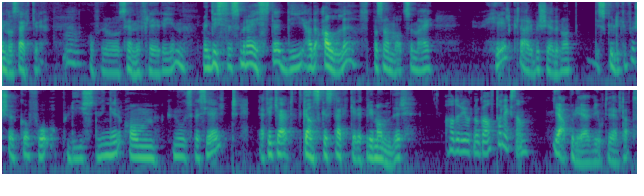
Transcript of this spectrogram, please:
enda sterkere. Mm. Og for å sende flere inn. Men disse som reiste, de hadde alle, på samme måte som meg, helt klare beskjeder om at de skulle ikke forsøke å få opplysninger om noe spesielt. Jeg fikk ganske sterke reprimander. Hadde du gjort noe galt da, liksom? Ja, burde jeg gjort i det hele tatt.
